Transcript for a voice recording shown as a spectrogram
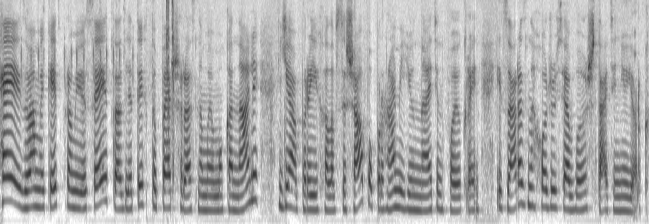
Хей, з вами Кейт from USA та для тих, хто перший раз на моєму каналі, я переїхала в США по програмі Uniting for Ukraine і зараз знаходжуся в штаті Нью-Йорк.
